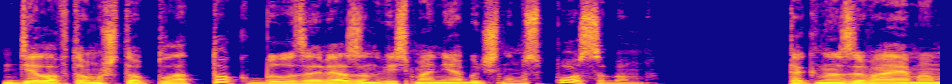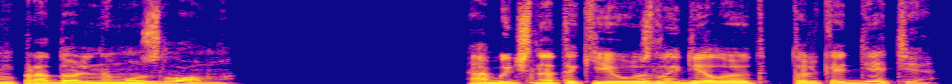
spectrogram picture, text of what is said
Дело в том, что платок был завязан весьма необычным способом, так называемым продольным узлом. Обычно такие узлы делают только дети.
